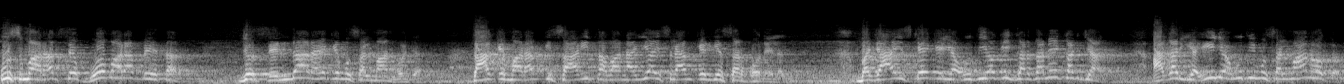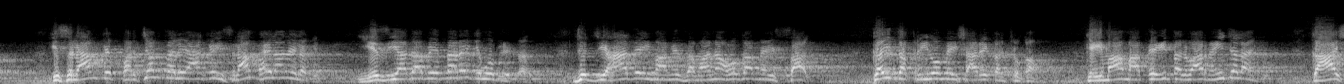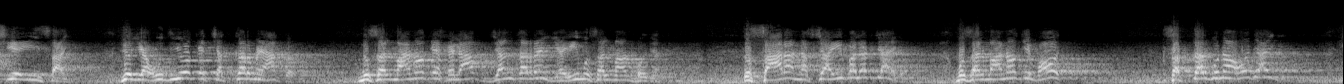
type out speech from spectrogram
اس مرب سے وہ مرب بہتر۔ جو زندہ رہ کے مسلمان ہو جائے، تاکہ مرب کی ساری توانائیاں اسلام کے لیے صرف ہونے لگے بجائے اس کے کہ یہودیوں کی گردنیں کٹ جائیں۔ اگر یہی یہودی مسلمان ہو تو اسلام کے پرچم تلے آ کے اسلام پھیلانے لگے۔ یہ زیادہ بہتر ہے کہ وہ بہتر جو جہاد امام زمانہ ہوگا میں اس سال کئی تقریروں میں اشارے کر چکا ہوں کہ امام آتے ہی تلوار نہیں چلائیں گے۔ کاش یہ عیسائی جو یہودیوں کے چکر میں آ کر مسلمانوں کے خلاف جنگ کر رہے ہیں، یہی مسلمان ہو جائیں۔ تو سارا نقشہ ہی پلٹ جائے گا۔ مسلمانوں کی فوج ستر گنا ہو جائے گی۔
